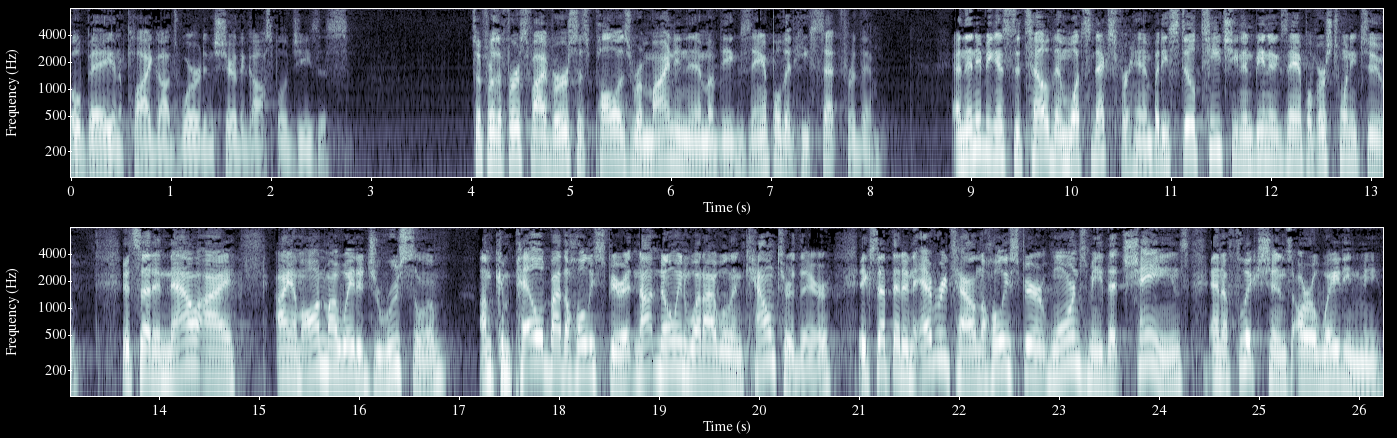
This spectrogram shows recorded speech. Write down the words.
obey and apply God's word and share the gospel of Jesus. So, for the first five verses, Paul is reminding them of the example that he set for them. And then he begins to tell them what's next for him, but he's still teaching and being an example. Verse 22 it said, And now I, I am on my way to Jerusalem I'm compelled by the Holy Spirit, not knowing what I will encounter there, except that in every town the Holy Spirit warns me that chains and afflictions are awaiting me.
